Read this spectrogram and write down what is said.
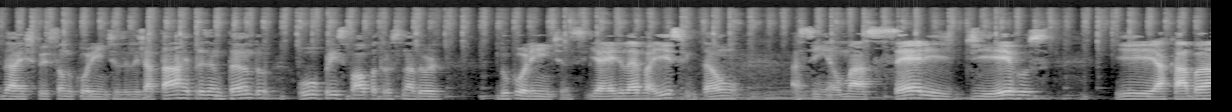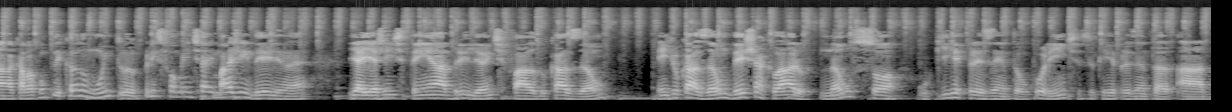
da instituição do Corinthians, ele já está representando o principal patrocinador do Corinthians. E aí ele leva isso, então, assim, é uma série de erros e acaba, acaba complicando muito, principalmente a imagem dele, né? E aí a gente tem a brilhante fala do Casão, em que o Casão deixa claro não só o que representa o Corinthians, o que representa a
